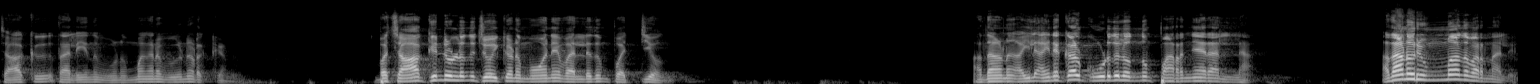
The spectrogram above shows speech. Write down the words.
ചാക്ക് തലയിൽ നിന്ന് വീണ്. ഉമ്മ അങ്ങനെ വീണ് കിടക്കുകയാണ്. അപ്പം ചാക്കിന്റെ ഉള്ളിൽ നിന്ന് ചോദിക്കുകയാണ് മോനെ വല്ലതും പറ്റിയോ? അതാണ് അതിൽ അതിനേക്കാൾ കൂടുതലൊന്നും പറഞ്ഞുതരല്ല അതാണ് ഒരു ഉമ്മ എന്ന് പറഞ്ഞാൽ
